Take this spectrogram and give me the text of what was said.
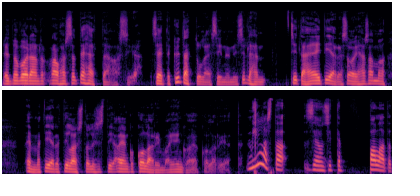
että me voidaan rauhassa tehdä tämä asia. Se, että kytät tulee sinne, niin sillähän, sitähän ei tiedä. Se on ihan sama, en mä tiedä tilastollisesti ajanko kolarin vai enkö ajan kolaria. Että. Millaista se on sitten palata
